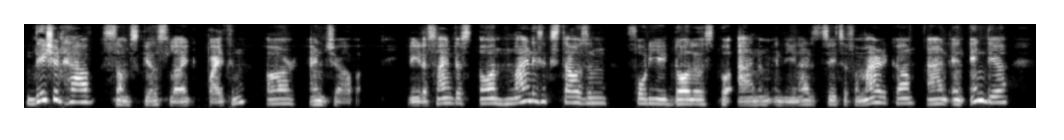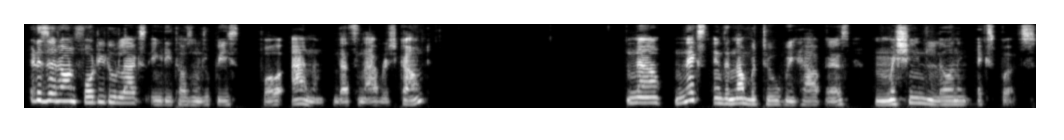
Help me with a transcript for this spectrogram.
They should have some skills like Python, R, and Java. Data scientists earn $96,048 per annum in the United States of America and in India it is around 42 lakhs 80,000 rupees per annum. That's an average count. Now next in the number 2 we have is machine learning experts.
